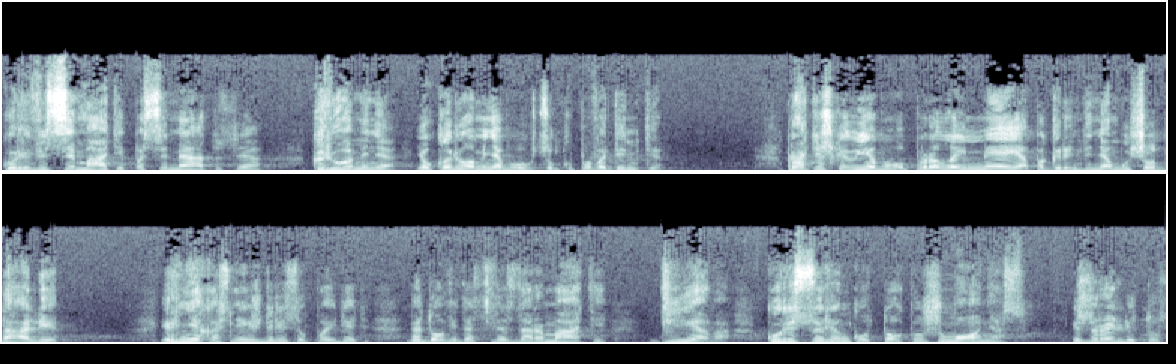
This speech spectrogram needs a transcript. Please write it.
kuri visi matė pasimetusią kariuomenę. Jau kariuomenę buvo sunku pavadinti. Praktiškai jie buvo pralaimėję pagrindinę mūšio dalį ir niekas neišdrįso pajudėti. Bet Davidas vis dar matė Dievą, kuris surinko tokius žmonės, izraelitus,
